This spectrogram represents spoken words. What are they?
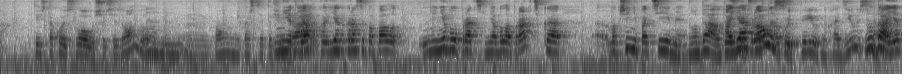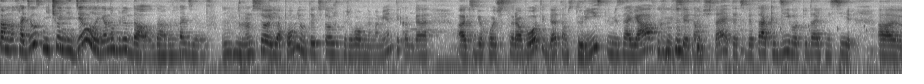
то есть такой слово еще сезон был. М, По-моему, мне кажется, это февраль. Нет, я, я как раз и попала... У меня не было практики, у меня была практика э, вообще не по теме. Ну да, ну то А есть я ты просто осталась- какой-то период находилась. Ну там. да, я там находилась, ничего не делала, я наблюдала, да, Мгм. находилась. Ну все, я помню вот эти тоже переломные моменты, когда а, тебе хочется работать, да, там с туристами, заявками, все там считают, а тебе так, иди вот туда отнеси а,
